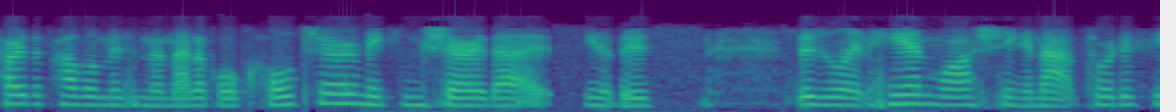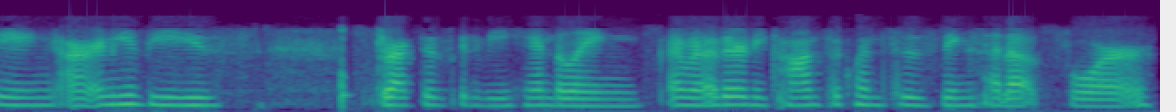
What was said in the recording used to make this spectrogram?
part of the problem is in the medical culture, making sure that you know there's vigilant hand washing and that sort of thing. Are any of these directives going to be handling? I mean, are there any consequences being set up for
